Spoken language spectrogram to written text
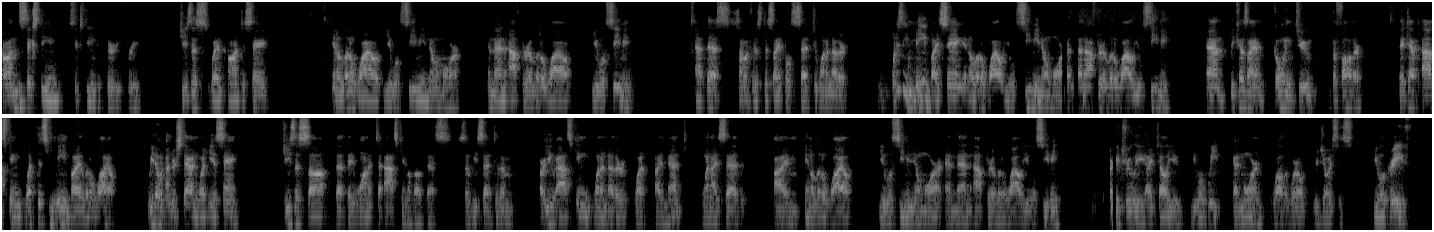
John 16, 16 to 33. Jesus went on to say, In a little while you will see me no more, and then after a little while you will see me. At this, some of his disciples said to one another, What does he mean by saying, In a little while you'll see me no more, and then after a little while you'll see me? And because I am going to the Father, they kept asking, What does he mean by a little while? We don't understand what he is saying. Jesus saw that they wanted to ask him about this. So he said to them, Are you asking one another what I meant when I said, I'm in a little while, you will see me no more, and then after a little while, you will see me? Very truly, I tell you, you will weep and mourn while the world rejoices. You will grieve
